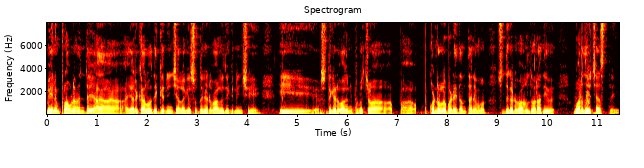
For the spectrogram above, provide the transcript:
మెయిన్ ప్రాబ్లం ఏంటంటే ఆ ఎరకాలువ దగ్గర నుంచి అలాగే శుద్ధగడ్డ వాగు దగ్గర నుంచి ఈ శుద్ధగడ్డ వాగు నుంచి కొంచెం కొండల్లో పడేదంతానేమో శుద్ధగడ్డ వాగుల ద్వారా అది వరద వచ్చేస్తుంది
